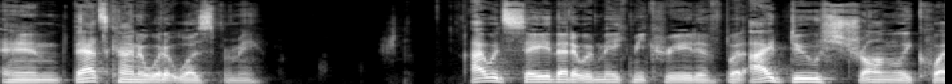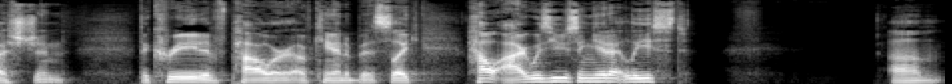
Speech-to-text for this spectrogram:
and that's kind of what it was for me. I would say that it would make me creative, but I do strongly question the creative power of cannabis. Like how I was using it, at least, um,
